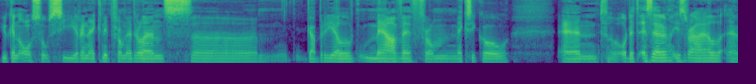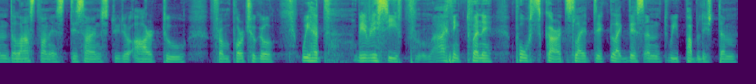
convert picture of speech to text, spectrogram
You can also see René Knip from Netherlands, uh, Gabriel Meave from Mexico, and Oded Ezer, Israel, and the last one is Design Studio R2 from Portugal. We had we received, I think, 20 postcards like, the, like this, and we published them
